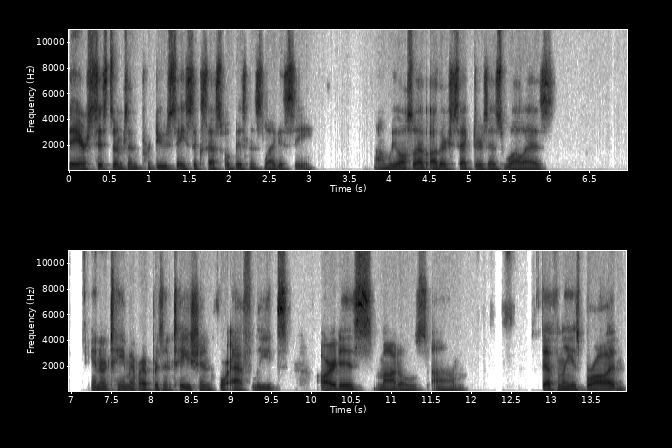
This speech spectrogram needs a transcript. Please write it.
their systems and produce a successful business legacy. Um, we also have other sectors as well as entertainment representation for athletes, artists, models. Um, definitely is broad,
